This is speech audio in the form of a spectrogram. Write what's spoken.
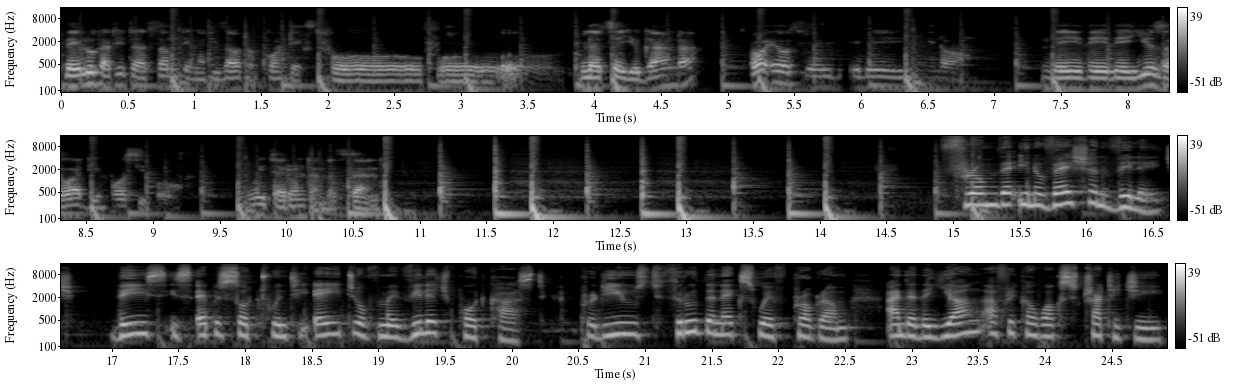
they look at it as something that is out of context for for let's say Uganda, or else they, they you know they, they they use the word impossible, which I don't understand. From the Innovation Village, this is episode 28 of my Village podcast, produced through the Next Wave program under the Young Africa Works strategy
